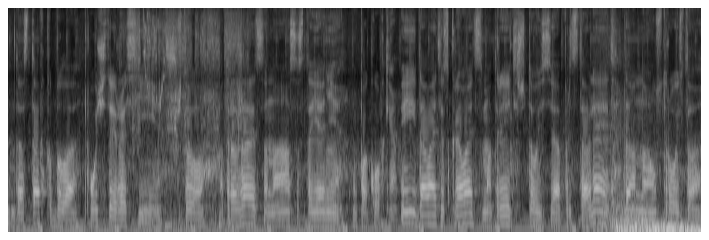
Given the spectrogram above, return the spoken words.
доставка была почтой России, что отражается на состоянии упаковки. И давайте скрывать, смотреть, что из себя представляет данное устройство.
